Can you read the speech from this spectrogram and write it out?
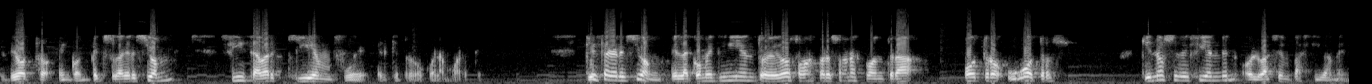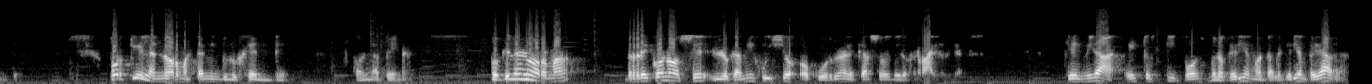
de otro en contexto de agresión, sin saber quién fue el que provocó la muerte. ¿Qué es agresión? El acometimiento de dos o más personas contra otro u otros que no se defienden o lo hacen pasivamente. ¿Por qué la norma es tan indulgente con la pena? Porque la norma reconoce lo que a mi juicio ocurrió en el caso de los Riders. Que es, mirá, estos tipos no lo querían matar, le querían pegar.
